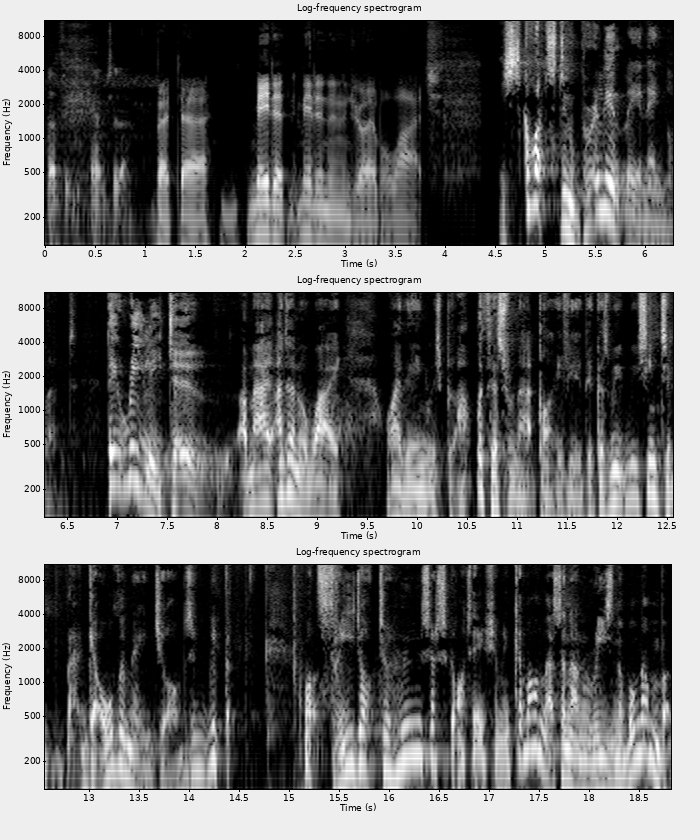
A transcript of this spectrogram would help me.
Perfectly counted up. But uh, made it made it an enjoyable watch. The Scots do brilliantly in England. They really do. I mean, I, I don't know why why the English put up with us from that point of view because we, we seem to get all the main jobs. And we've got, what, three Doctor Who's are Scottish? I mean, come on, that's an unreasonable number.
